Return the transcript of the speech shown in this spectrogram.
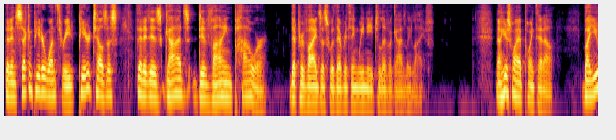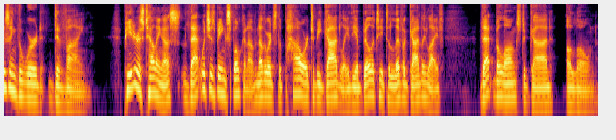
that in 2 Peter 1 3, Peter tells us that it is God's divine power that provides us with everything we need to live a godly life. Now, here's why I point that out. By using the word divine, Peter is telling us that which is being spoken of, in other words, the power to be godly, the ability to live a godly life, that belongs to God alone.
